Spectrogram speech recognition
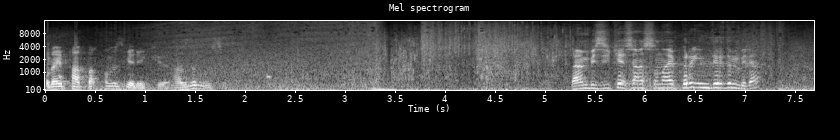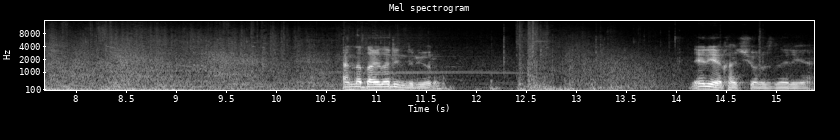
burayı patlatmamız gerekiyor. Hazır mısın? Ben bizi kesen sniper'ı indirdim bile. Ben de dayıları indiriyorum. Nereye kaçıyorsunuz nereye?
